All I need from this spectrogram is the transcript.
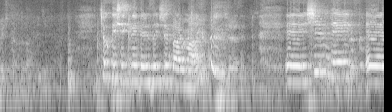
Evet. Çok teşekkür ederiz Eşref Armağan. Ee, şimdi e,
